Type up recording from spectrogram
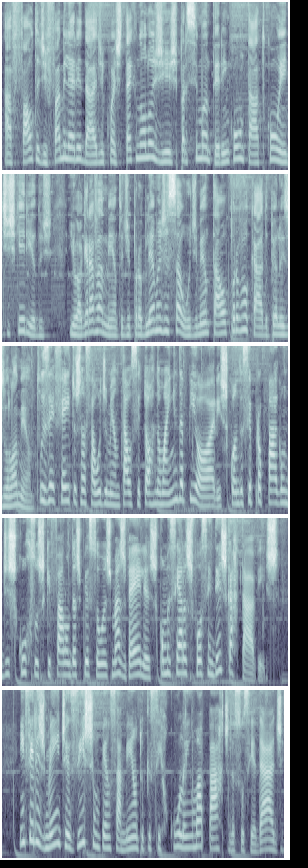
a falta de familiaridade com as tecnologias para se manter em contato com entes queridos e o agravamento de problemas de saúde mental provocado pelo isolamento. Os efeitos na saúde mental se tornam ainda piores quando se propagam discursos que falam das pessoas mais velhas como se elas fossem descartáveis. Infelizmente, existe um pensamento que circula em uma parte da sociedade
